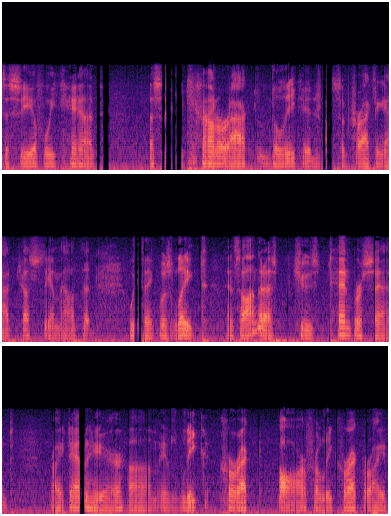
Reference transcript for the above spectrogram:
to see if we can't counteract the leakage by subtracting out just the amount that we think was leaked. And so I'm going to choose 10% right down here um, in leak correct R for leak correct right.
